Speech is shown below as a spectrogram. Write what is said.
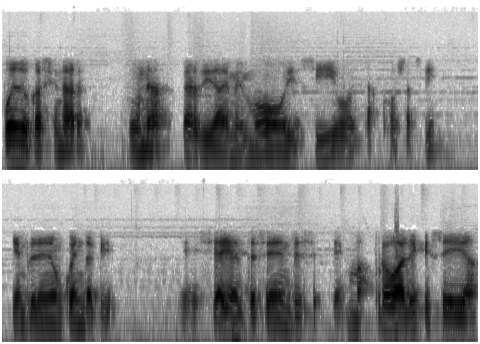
puede ocasionar una pérdida de memoria, sí, o estas cosas, sí. Siempre tener en cuenta que eh, si hay antecedentes es más probable que sea,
